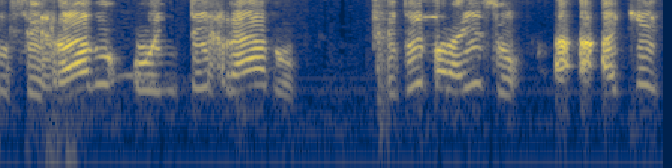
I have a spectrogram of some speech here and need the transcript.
encerrado o enterrado. Entonces, para eso a- a- hay que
